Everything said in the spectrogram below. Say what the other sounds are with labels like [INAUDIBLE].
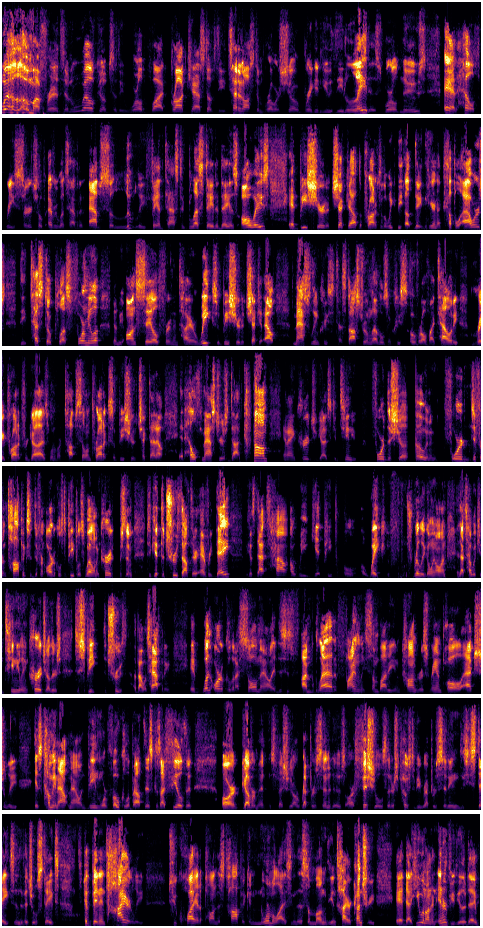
Well, hello, my friends, and welcome to the worldwide broadcast of the Ted and Austin Broer Show, bringing you the latest world news and health research. Hope everyone's having an absolutely fantastic, blessed day today, as always. And be sure to check out the product of the week, be updating here in a couple hours. The Testo Plus formula going to be on sale for an entire week, so be sure to check it out massively increases testosterone levels, increases overall vitality. Great product for guys, one of our top selling products. So be sure to check that out at healthmasters.com. And I encourage you guys continue forward the show and forward different topics and different articles to people as well and encourage them to get the truth out there every day because that's how we get people awake of what's really going on and that's how we continually encourage others to speak the truth about what's happening. And one article that I saw now, and this is, I'm glad finally somebody in Congress, Rand Paul, actually is coming out now and being more vocal about this because I feel that our government, especially our representatives, our officials that are supposed to be representing the states, individual states, have been entirely too quiet upon this topic and normalizing this among the entire country. And uh, he went on an interview the other day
